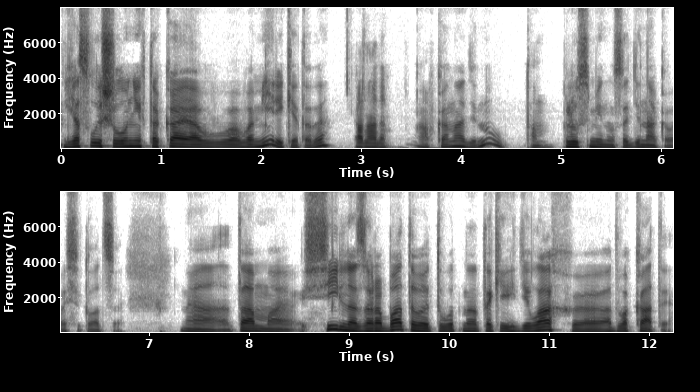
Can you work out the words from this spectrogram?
Я слышал, у них такая в, в Америке это, да? Канада. А в Канаде, ну, там плюс-минус одинаковая ситуация. А, там а, сильно зарабатывают вот на таких делах э, адвокаты.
